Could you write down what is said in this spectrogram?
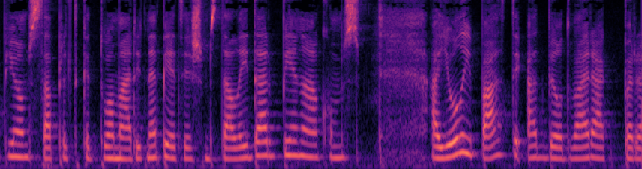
apjoms, saprata, ka tomēr ir nepieciešams dalīt darba pienākumus. Jūlija pati atbild vairāk par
